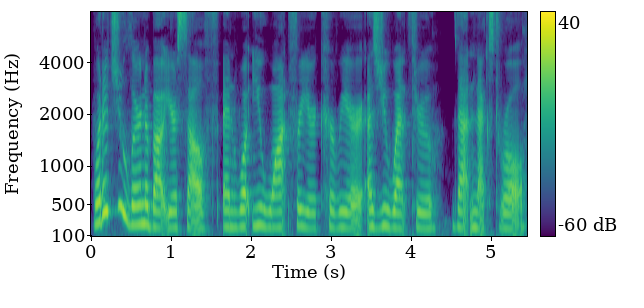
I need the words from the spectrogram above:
What did you learn about yourself and what you want for your career as you went through that next role?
